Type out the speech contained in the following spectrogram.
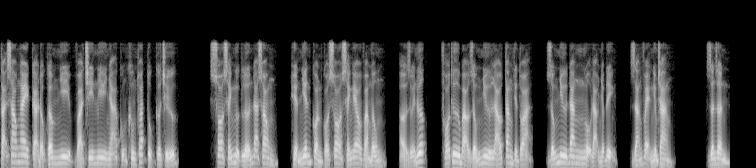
tại sao ngay cả độc âm nhi và chi ni nhã cũng không thoát tục cơ chứ? So sánh ngực lớn đã xong, hiển nhiên còn có so sánh eo và mông, ở dưới nước, phó thư bảo giống như láo tăng thiền tọa, giống như đang ngộ đạo nhập định, dáng vẻ nghiêm trang. Dần dần,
